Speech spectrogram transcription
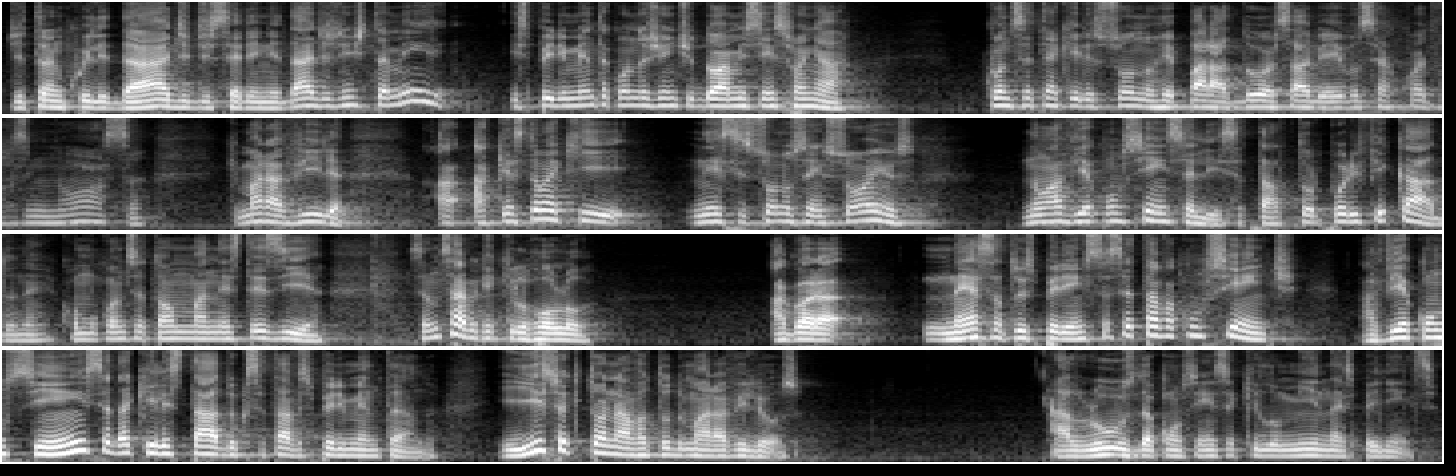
de tranquilidade, de serenidade, a gente também experimenta quando a gente dorme sem sonhar. Quando você tem aquele sono reparador, sabe? Aí você acorda e fala assim: nossa, que maravilha. A, a questão é que nesse sono sem sonhos não havia consciência ali. Você está torporificado, né? Como quando você toma uma anestesia. Você não sabe que aquilo rolou. Agora, nessa tua experiência, você estava consciente. Havia consciência daquele estado que você estava experimentando. E isso é que tornava tudo maravilhoso. A luz da consciência que ilumina a experiência.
